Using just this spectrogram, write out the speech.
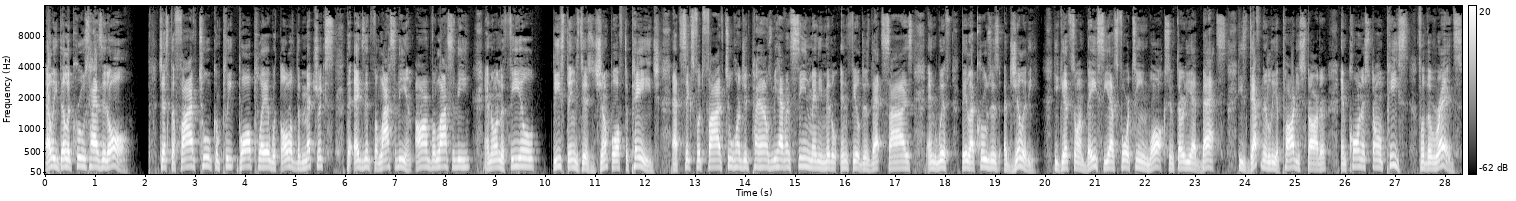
Elly De La Cruz has it all. Just a five-tool complete ball player with all of the metrics, the exit velocity and arm velocity, and on the field, these things just jump off the page. At six foot five, 200 pounds, we haven't seen many middle infielders that size and with De La Cruz's agility. He gets on base. He has 14 walks and 30 at bats. He's definitely a party starter and cornerstone piece for the Reds,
